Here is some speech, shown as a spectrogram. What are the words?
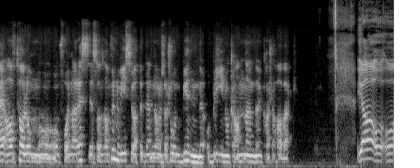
avtale om å få en arrest i et sånt samfunn, viser jo at denne organisasjonen begynner å bli noe annet enn den kanskje har vært. Ja, og, og,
